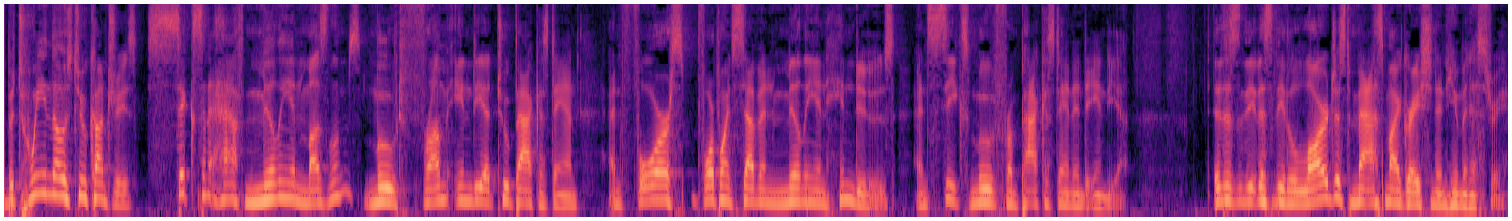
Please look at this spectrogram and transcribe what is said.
Between those two countries, six and a half million Muslims moved from India to Pakistan, and four 4.7 million Hindus and Sikhs moved from Pakistan into India. This is the, this is the largest mass migration in human history.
